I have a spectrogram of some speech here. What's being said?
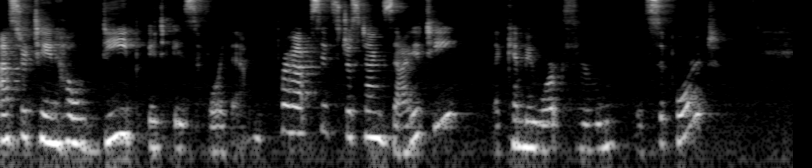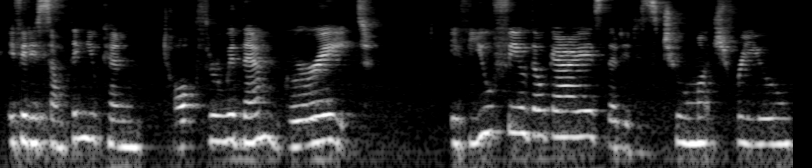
ascertain how deep it is for them. Perhaps it's just anxiety that can be worked through with support. If it is something you can talk through with them, great. If you feel, though, guys, that it is too much for you,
